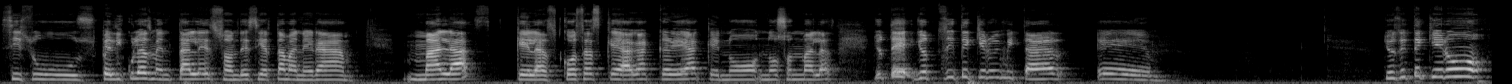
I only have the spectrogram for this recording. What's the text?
si sus películas mentales son de cierta manera malas, que las cosas que haga crea que no, no son malas. Yo te, yo sí te quiero invitar, eh, yo sí te quiero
